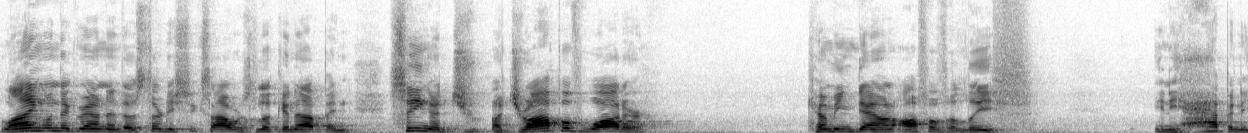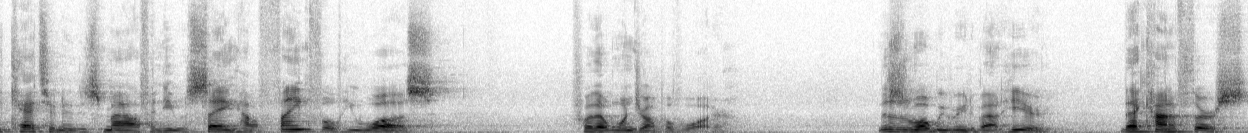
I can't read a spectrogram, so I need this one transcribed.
lying on the ground in those 36 hours looking up and seeing a, a drop of water coming down off of a leaf. And he happened to catch it in his mouth, and he was saying how thankful he was for that one drop of water. This is what we read about here that kind of thirst.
